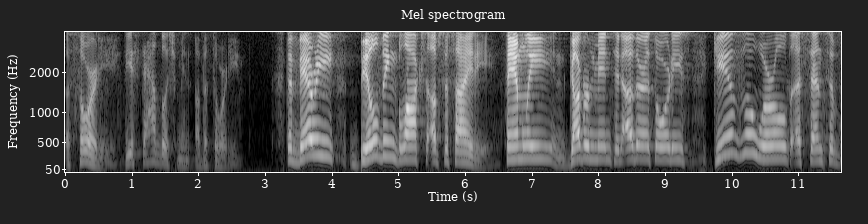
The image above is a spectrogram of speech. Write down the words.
authority, the establishment of authority. The very building blocks of society, family and government and other authorities, give the world a sense of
